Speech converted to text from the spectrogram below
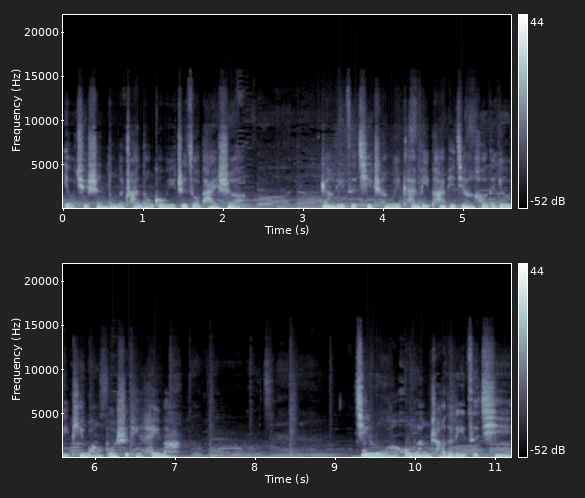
有趣生动的传统工艺制作拍摄，让李子柒成为堪比 Papi 酱后的又一批网播视频黑马。进入网红浪潮的李子柒，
